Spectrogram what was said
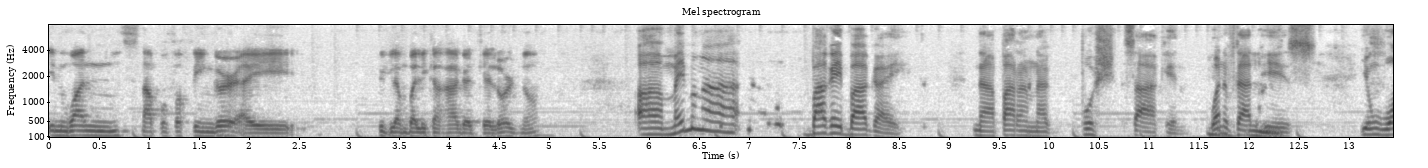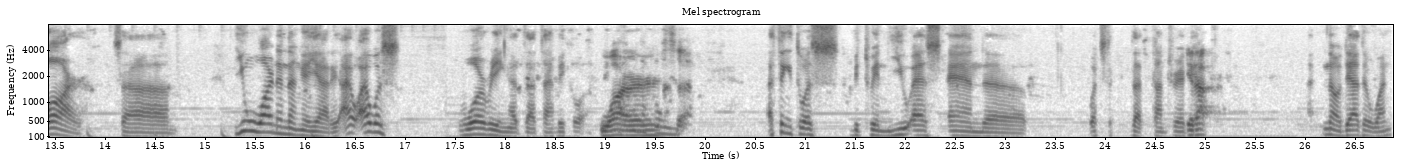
in one snap of a finger ay biglang balik ka kagad kay Lord, no? Ah, may mga bagay-bagay na parang nag-push sa akin. One of that Mm. is yung war sa yung war na nangyayari. I, I was worrying at that time because War sa I think it was between US and uh, what's the, that country again? Iraq, No, the other one.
